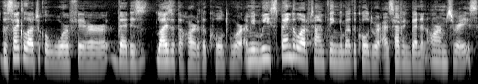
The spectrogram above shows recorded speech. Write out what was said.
the psychological warfare that is lies at the heart of the Cold War. I mean, we spend a lot of time thinking about the Cold War as having been an arms race,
